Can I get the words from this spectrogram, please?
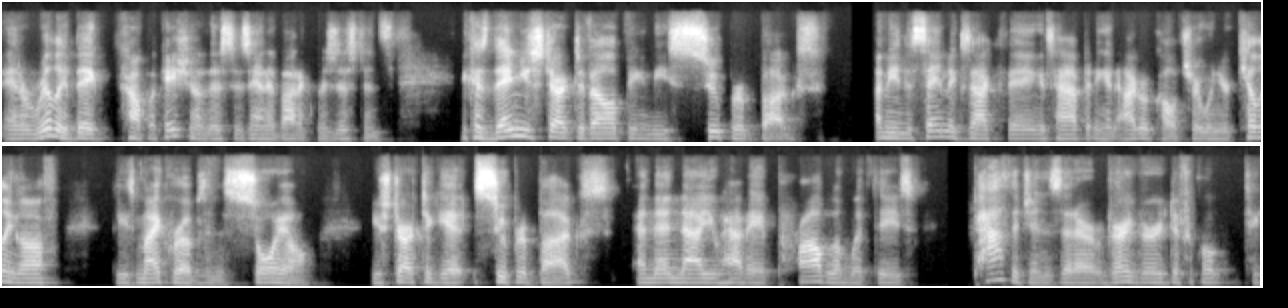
And a really big complication of this is antibiotic resistance, because then you start developing these super bugs. I mean, the same exact thing is happening in agriculture when you're killing off these microbes in the soil you start to get super bugs. And then now you have a problem with these pathogens that are very, very difficult to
